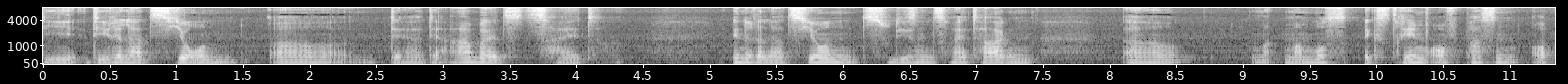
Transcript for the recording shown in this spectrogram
Die, die Relation äh, der, der Arbeitszeit in Relation zu diesen zwei Tagen, äh, man, muss extrem aufpassen, ob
